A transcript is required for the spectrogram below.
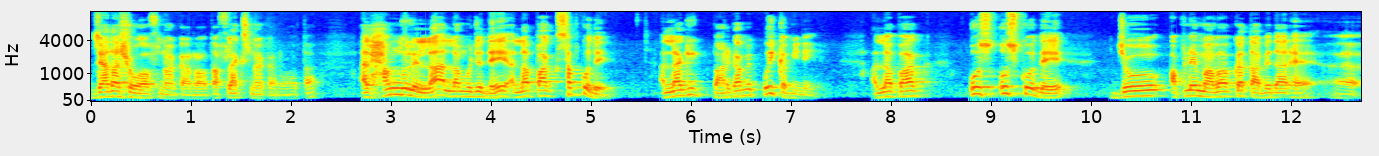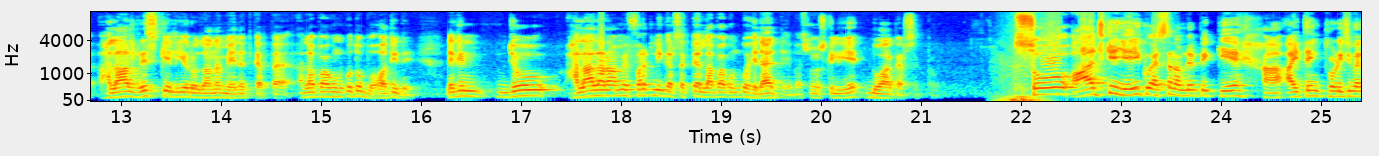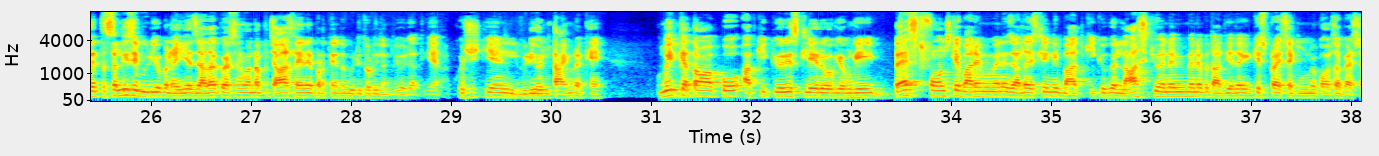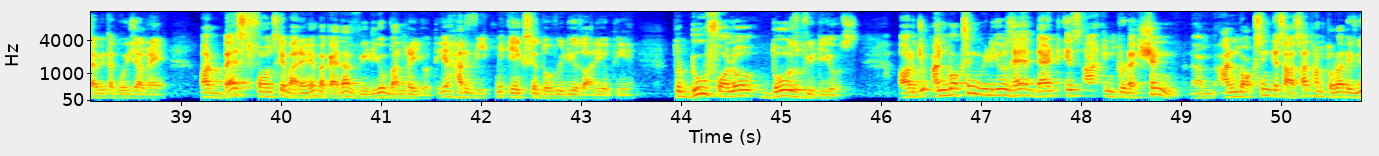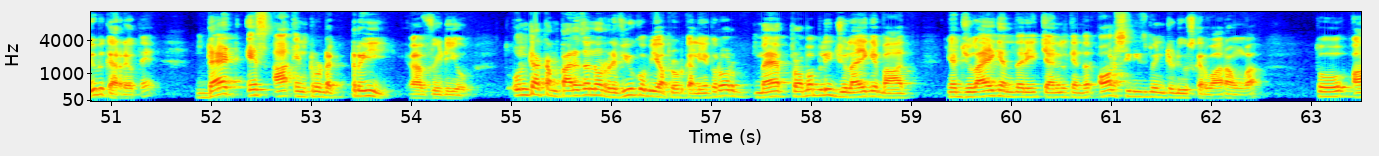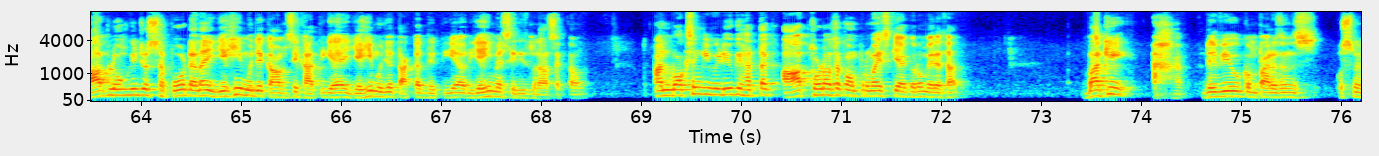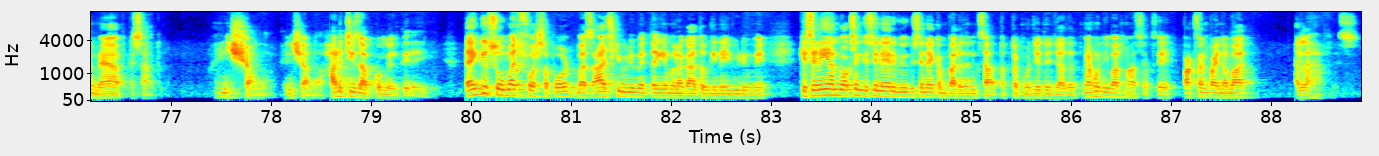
ज़्यादा शो ऑफ़ ना कर रहा होता फ्लैक्स ना कर रहा होता। अल्हम्दुलिल्लाह, अल्लाह मुझे दे, अल्लाह पाक सबको दे। अल्लाह की बारगाह में कोई कमी नहीं है। अल्लाह पाक उस, उसको दे जो अपने माँ बाप का ताबेदार है हलाल रिस्क के लिए रोज़ाना मेहनत करता है अल्लाह पाक उनको तो बहुत ही दे। लेकिन जो हलाल हराम में फ़र्क नहीं कर सकते अल्लाह पाक उनको हिदायत दे। बस मैं उसके लिए दुआ कर सकता हूँ। सो so, आज के यही क्वेश्चन हमने पिक किए। हाँ आई थिंक थोड़ी सी मैंने तसली से वीडियो बनाई है। ज़्यादा क्वेश्चन वरना पचास लेने पड़ते हैं तो वीडियो थोड़ी लंबी हो जाती है। कोशिश की है वीडियो इन टाइम रखें। उम्मीद करता हूँ आपको आपकी क्यूरीज क्लियर हो गई होंगी। बेस्ट फोन्स के बारे में मैंने ज़्यादा इसलिए नहीं बात की क्योंकि लास्ट क्यू भी मैंने बता दिया था कि किस प्राइस सेगमेंट में कौन सा बेस्ट अभी तक वही चल रहे हैं। और बेस्ट फोन्स के बारे में बाकायदा वीडियो बन रही होती है। हर वीक में एक से दो वीडियोज़ आ रही होती हैं। तो डू फॉलो दोज वीडियोज़ और जो अनबॉक्सिंग वीडियोज़ हैं that is a introduction unboxing के साथ साथ हम थोड़ा रिव्यू भी कर रहे होते हैं। That is a introductory video उनका कंपैरिजन और रिव्यू को भी अपलोड कर लिया करो। और मैं प्रॉबली जुलाई के बाद या जुलाई के अंदर ही चैनल के अंदर और सीरीज़ में इंट्रोड्यूस करवा रहा हूँ तो आप लोगों की जो सपोर्ट है ना, यही मुझे काम सिखाती है, यही मुझे ताकत देती है और यही मैं सीरीज़ बना सकता हूँ। अनबॉक्सिंग की वीडियो की हद तक आप थोड़ा सा कॉम्प्रोमाइज़ किया करो मेरे साथ। बाकी रिव्यू कंपैरिजंस उसमें मैं आपके साथ हूँ। इन इनशाला हर चीज़ आपको मिलती रहेगी। Thank you so much for support बस आज की वीडियो में इतना ही मुलाकात होगी नई वीडियो में। किसी नई अनबॉक्सिंग किसी नए रिव्यू किसी नए कंपैरिजन के साथ। तब तक मुझे इजाज़त। मैं हूँ निवास मासक से, पाकिस्तान पाइंदाबाद। अल्लाह हाफिज़।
